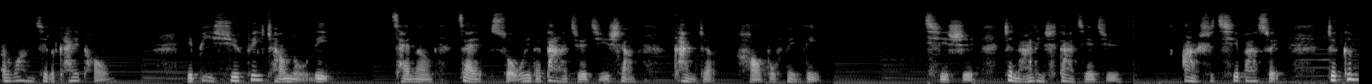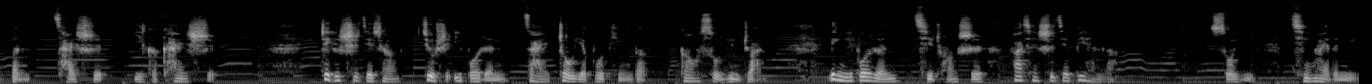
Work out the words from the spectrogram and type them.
而忘记了开头。你必须非常努力，才能在所谓的大结局上看着毫不费力。其实这哪里是大结局？二十七八岁，这根本才是一个开始。这个世界上就是一拨人在昼夜不停的高速运转。另一拨人起床时，发现世界变了。所以，亲爱的你，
